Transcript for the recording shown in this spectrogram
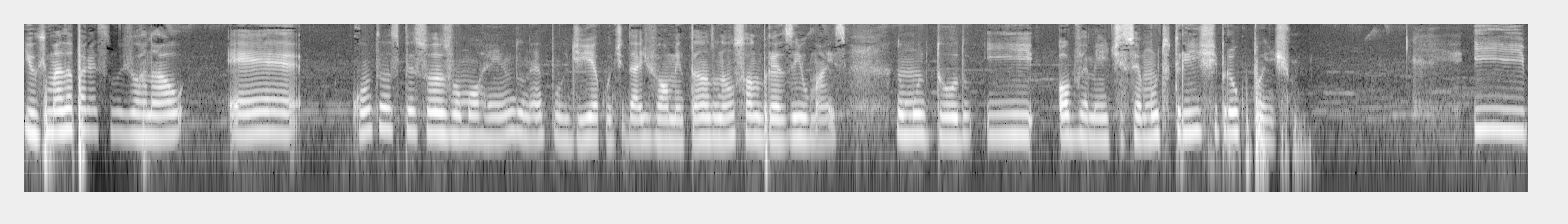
E o que mais aparece no jornal é quantas pessoas vão morrendo né, por dia, a quantidade vai aumentando, não só no Brasil, mas no mundo todo. E, obviamente, isso é muito triste e preocupante. E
